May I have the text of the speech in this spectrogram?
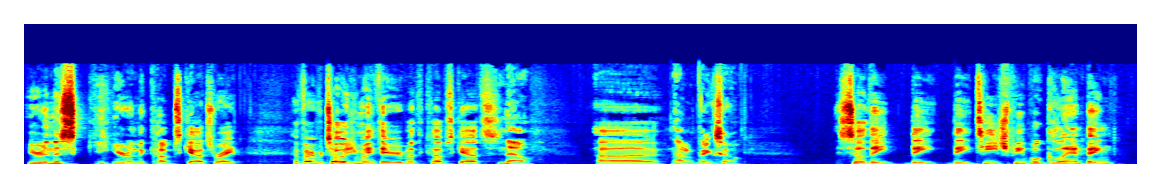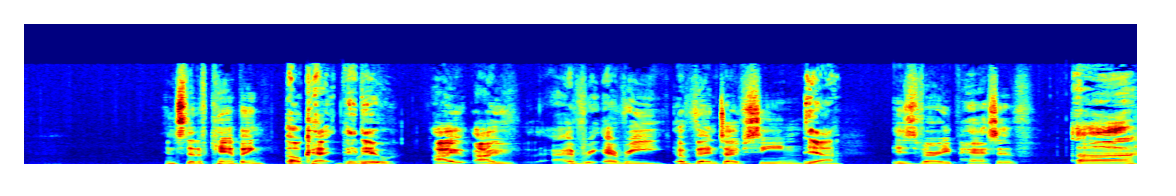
You're in the you're in the Cub Scouts, right? Have I ever told you my theory about the Cub Scouts? No. Uh, I don't think so. so they they they teach people glamping instead of camping. Okay, they do. I I every every event I've seen Yeah. is very passive. Uh,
